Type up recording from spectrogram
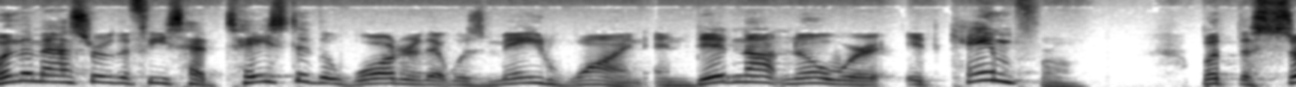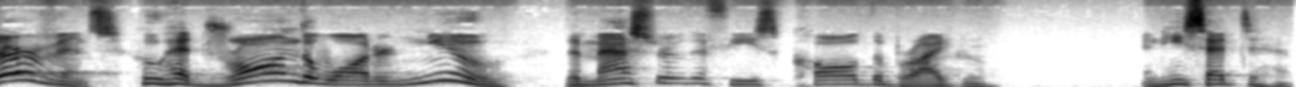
When the master of the feast had tasted the water that was made wine and did not know where it came from, but the servants who had drawn the water knew, the master of the feast called the bridegroom. And he said to him,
